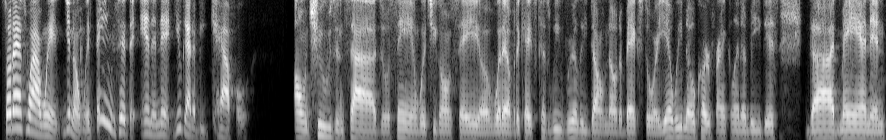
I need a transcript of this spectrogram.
So that's why when, you know, when things hit the internet, you got to be careful on choosing sides or saying what you're gonna say or whatever the case, because we really don't know the backstory. Yeah, we know Kirk Franklin to be this God man and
